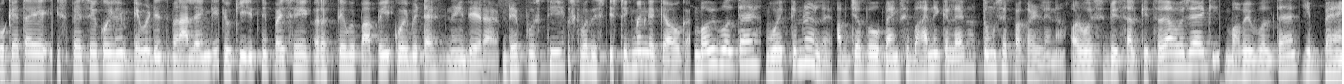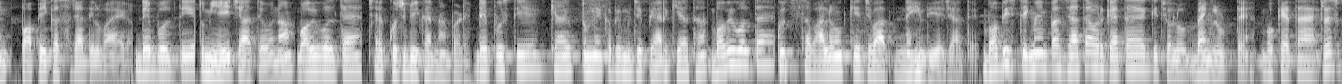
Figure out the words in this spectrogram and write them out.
वो कहता है, इस पैसे को हम एविडेंस बना लेंगे, क्योंकि इतने पैसे रखते हुए पापी कोई भी टैक्स नहीं दे रहा है. डेव पूछती है, उसके बाद स्टिगमैन का क्या होगा? बॉबी बोलता है, वो एक क्रिमिनल है। अब जब वो बैंक से बाहर निकल जाएगा तुम उसे पकड़ लेना और वो इसे बीस साल की सजा हो जाएगी. बॉबी बोलता है, ये बैंक पॉपी का सजा दिलवाएगा. डेव बोलती है, तुम यही चाहते हो ना? बॉबी बोलता है, चाहे कुछ भी करना पड़े। डेव पूछती है, क्या तुमने कभी मुझे प्यार किया था? बॉबी बोलता है, कुछ सवालों के जवाब नहीं दिए जाते। बॉबी स्टिगमैन पास जाता है और कहता है कि, चलो बैंक लूटते हैं। वो कहता है ट्रेस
